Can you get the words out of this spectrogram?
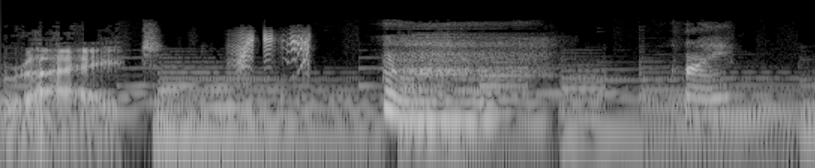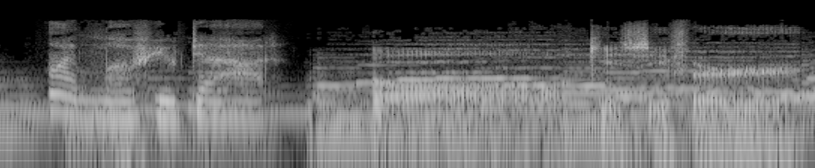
Right. I, I love you, Dad. Oh, Kissyfur.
